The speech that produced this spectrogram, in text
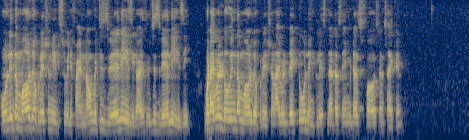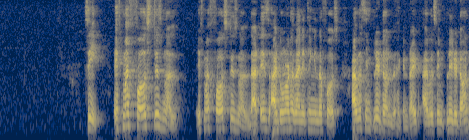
Only the merge operation needs to be defined now which is really easy guys which is really easy. What I will do in the merge operation I will take two linked lists. Let us name it as first and second. See if my first is null if my first is null that is i do not have anything in the first i will simply return the second right? I will simply return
